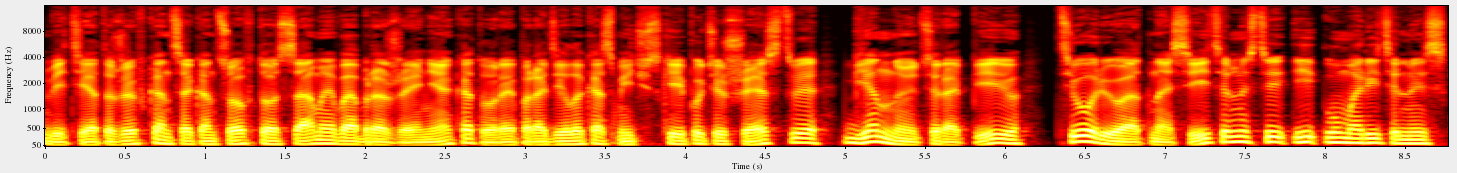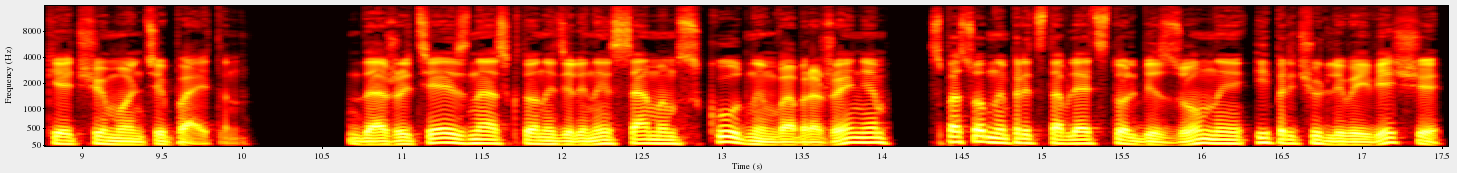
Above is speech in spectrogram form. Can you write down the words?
Ведь это же, в конце концов, то самое воображение, которое породило космические путешествия, генную терапию, теорию относительности и уморительные скетчи Монти Пайтон. Даже те из нас, кто наделены самым скудным воображением, способны представлять столь безумные и причудливые вещи,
